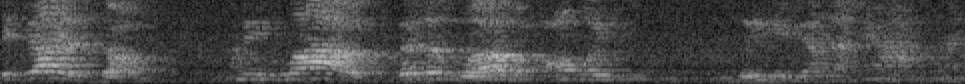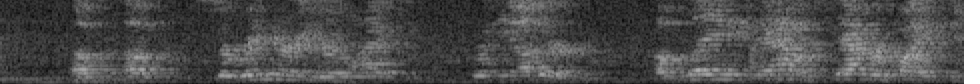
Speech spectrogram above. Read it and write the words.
it does, though. I mean, love, doesn't love always lead you down that path, right? Of, of surrendering your life for the other, of laying it down, of sacrificing,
